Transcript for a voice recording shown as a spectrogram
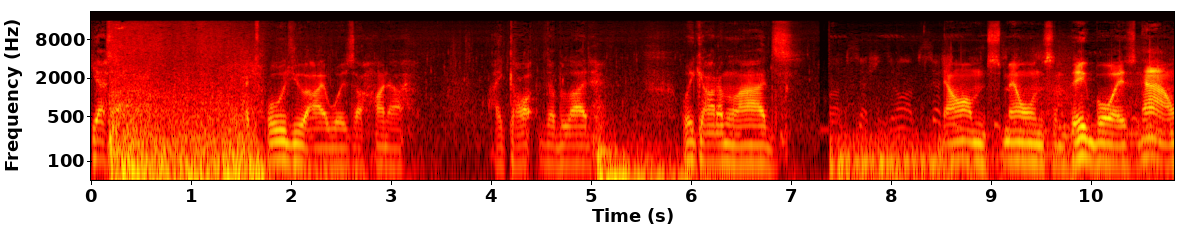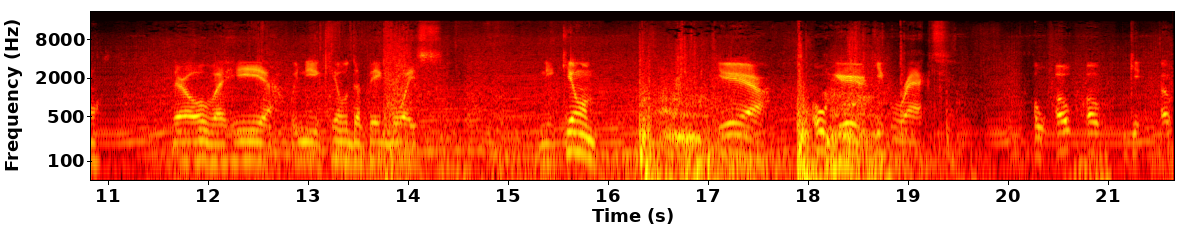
yes. I told you I was a hunter. I got the blood. We got 'em, lads. Now I'm smelling some big boys now. They're over here. We need to kill the big boys. We need to kill them. Yeah. Oh, yeah. Get wrecked. Oh, oh, oh. Get, oh.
